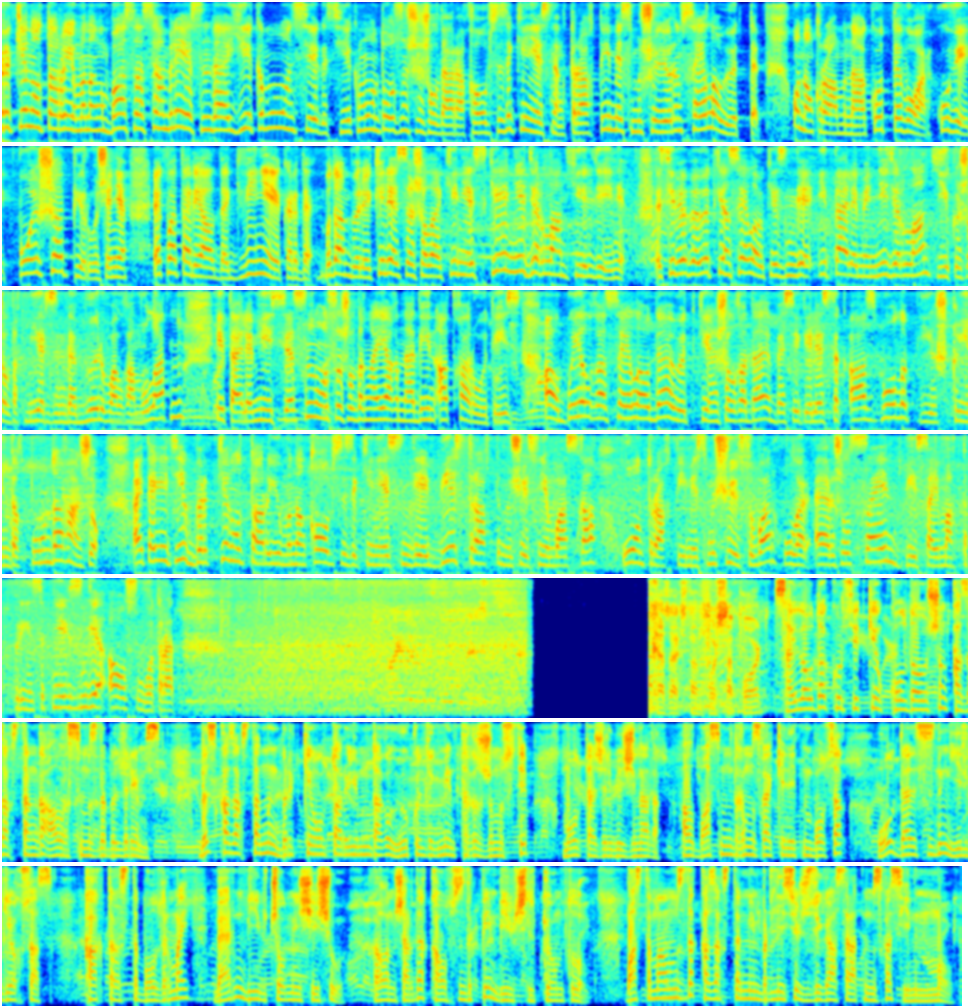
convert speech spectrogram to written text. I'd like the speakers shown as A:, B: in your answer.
A: Біріккен ұлттар ұйымының бас ассамблеясында 2018-2019 жылдары қауіпсіздік кеңесінің тұрақты емес мүшелерін сайлау өтті. Оның құрамына Кот d'Ivoire, Кувейт, Польша, Перу және Экваториалды Гвинея кірді. Бұдан бөлек келесі жылы кеңеске Нидерланд елде енеді. Себебі өткен сайлау кезінде Италия мен Нидерланд екі жылдық мерзімді бөліп алған болатын. Италия миссиясын осы жылдың аяғына дейін атқаруы тиіс. Ал биылғы сайлауда өткен жылғыдай бәсекелестік аз болып, еш қиындық туындаған жоқ. Айта кетейік, біріккен ұлттар ұйымының қауіпсіздік кеңесінде 5 тұрақты мүшесінен басқа 10 тұрақты емес мүшесі бар. Олар әр жыл сайын 5 аймақтық принцип негізінде ауысып отырады.
B: Сайлауда көрсеткен қолдау үшін Қазақстанға алғысымызды білдіреміз. Біз Қазақстанның біріккен ұлттар ұйымындағы өкілдігімен тығыз жұмыс істеп, мол тәжірибе жинадық. Ал басымдығымызға келетін болсақ, ол дәл сіздің елге ұқсас. Қақтығысты болдырмай, бәрін бейбіт жолмен шешу, ғаламшарда қауіпсіздік пен бейбітшілікке ұмтылу. Бастамамызды Қазақстанмен бірлесе жүзеге асыратынымызға сенімім мол.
